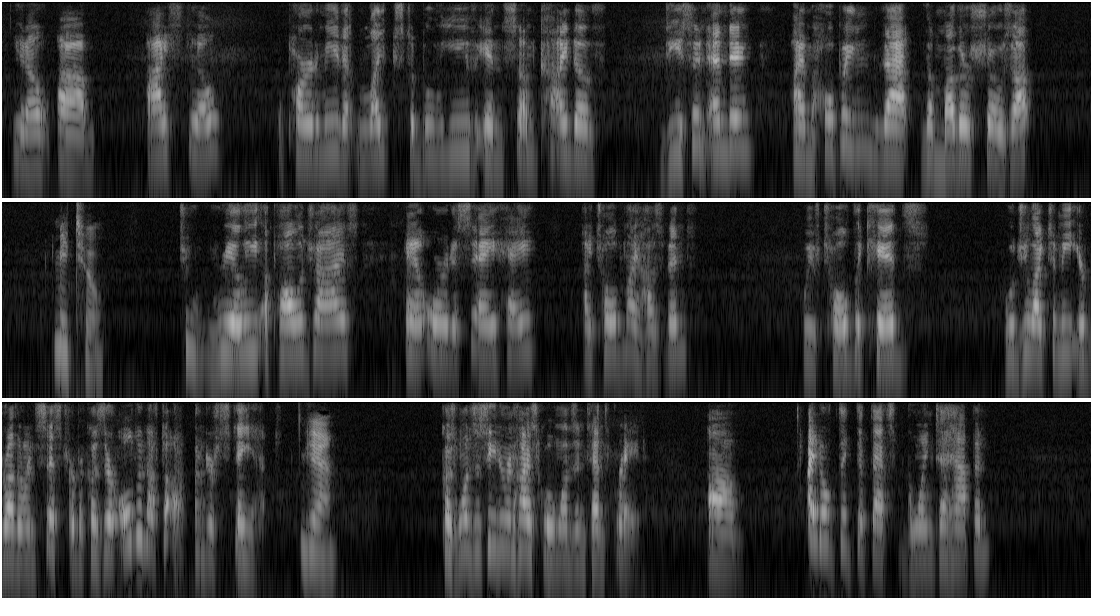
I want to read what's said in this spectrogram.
You know, um, I still, a part of me that likes to believe in some kind of decent ending. I'm hoping that the mother shows up Me too. To really apologize and, or to say, hey, I told my husband, we've told the kids, would you like to meet your brother and sister? Because they're old enough to understand. Yeah. Because one's a senior in high school, one's in 10th grade. Um, I don't think that that's going to happen,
